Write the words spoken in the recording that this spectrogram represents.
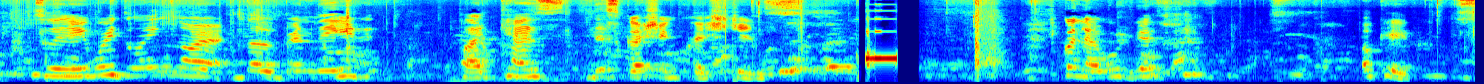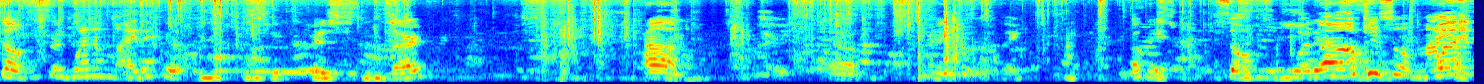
today we're doing our the grenade podcast discussion questions. Con la burguesa. Okay, so so one of my questions are um uh, okay so what is, Uh, okay, so my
